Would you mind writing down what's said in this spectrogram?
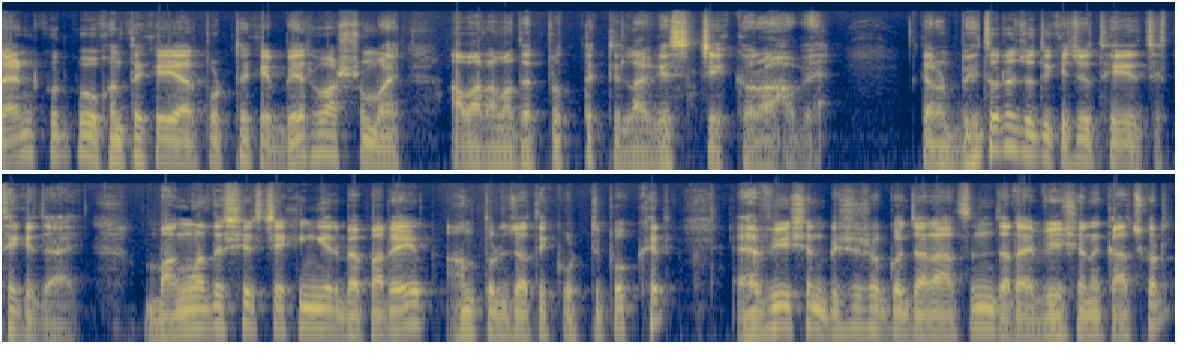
ল্যান্ড করব, ওখান থেকে এয়ারপোর্ট থেকে বের হওয়ার সময় আবার আমাদের প্রত্যেকটি লাগেজ চেক করা হবে। কারণ ভিতরে যদি কিছু থেকে যায়, বাংলাদেশের চেকিংয়ের ব্যাপারে আন্তর্জাতিক কর্তৃপক্ষের অ্যাভিয়েশন বিশেষজ্ঞ যারা আছেন, যারা অ্যাভিয়েশনে কাজ করেন,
